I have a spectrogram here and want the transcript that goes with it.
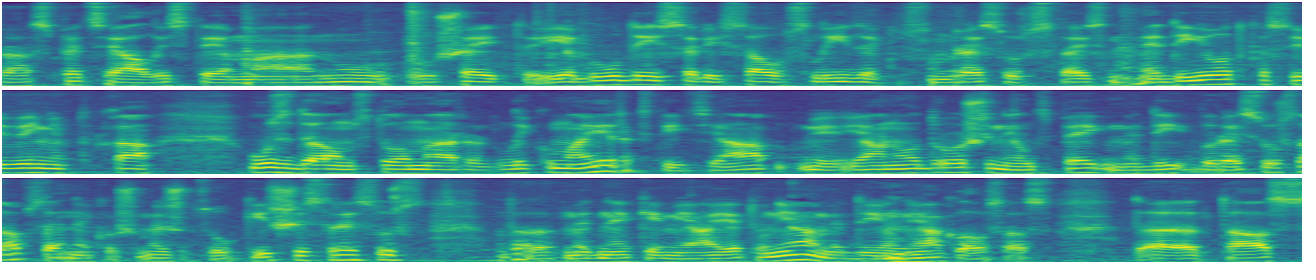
ar, speciālistiem nu, šeit ieguldīs arī savus līdzekļus un resursus, taisnē medījot, kas ir viņu kā, uzdevums, tomēr likumā ierakstīts, jā, jānodrošina ilgspējīgu medību resursu apsaimniekošanu. Meža cūka ir šis resurs, un tātad medniekiem jāiet un jāmedī un mhm. jāklausās tās,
